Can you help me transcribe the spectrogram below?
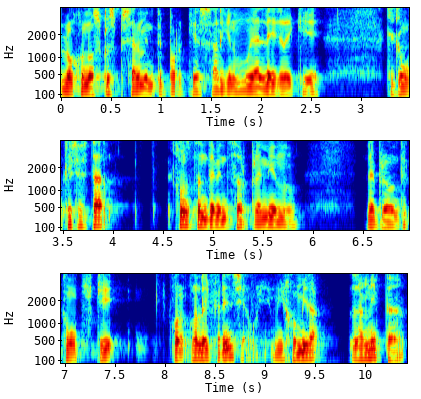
lo conozco especialmente porque es alguien muy alegre que, que como que se está constantemente sorprendiendo. Le pregunté como, pues, ¿qué, cuál, cuál es la diferencia, güey? Me dijo, mira, la neta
